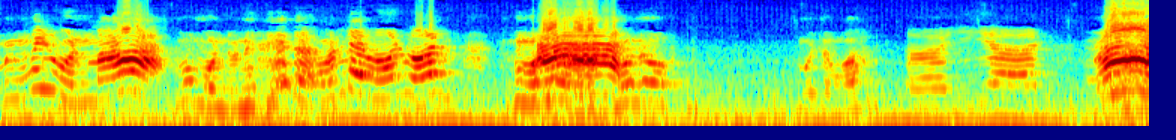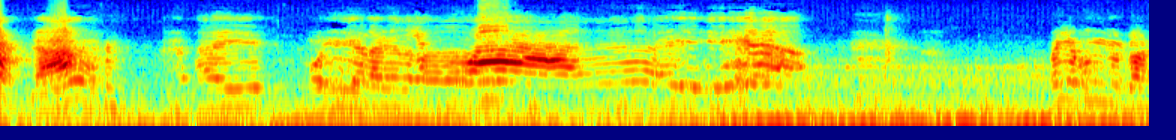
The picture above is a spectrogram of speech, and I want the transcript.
มึงไม่หมุนมามึงหมุนอยู่นี่หมุนเลยหมุนหมุนหมุนอ่าหมุนดูมึงจังวะเออเหี้ยอ้ายังไอ้หมุนที่อะไรกันเหี้ยล่ะกลัวไอ้เหี้ยไม่อย่าเพิ่งหยุดก่อน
